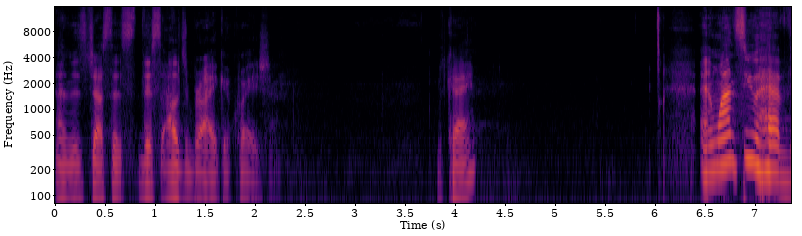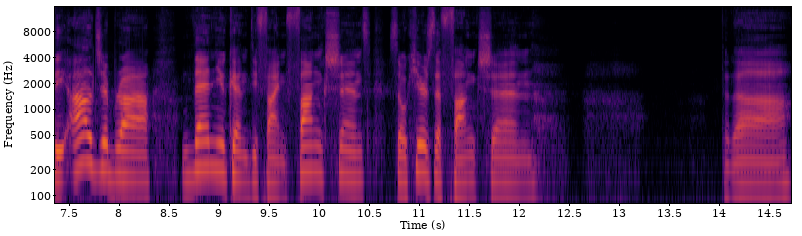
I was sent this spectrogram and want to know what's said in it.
And it's just this, this algebraic equation. Okay? And once you have the algebra, then you can define functions. So here's a function. Ta-da,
